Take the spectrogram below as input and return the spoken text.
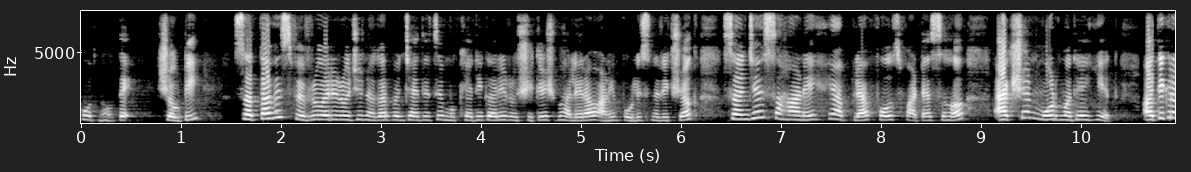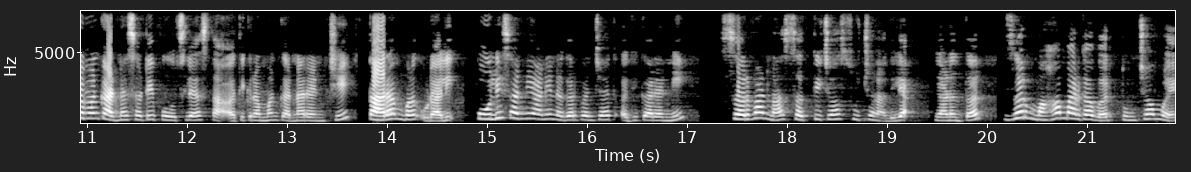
होत नव्हते. शेवटी सत्तावीस फेब्रुवारी रोजी नगरपंचायतीचे मुख्याधिकारी ऋषिकेश भालेराव आणि पोलीस निरीक्षक संजय सहाणे हे आपल्या फौज फाट्यासह ॲक्शन मोडमध्ये येत अतिक्रमण काढण्यासाठी पोहोचले असता अतिक्रमण करणाऱ्यांची तारांबळ उडाली. पोलिसांनी आणि नगरपंचायत अधिकाऱ्यांनी सर्वांना सक्तीच्या सूचना दिल्या. यानंतर जर महामार्गावर तुमच्यामुळे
